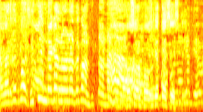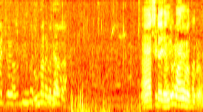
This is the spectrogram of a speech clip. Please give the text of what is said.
আমার তো বসি তিন টাকা লোড়া তো কোন ফসর ফস শেষ আজকে। আজকে কিন্তু বাংলা পুরো।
